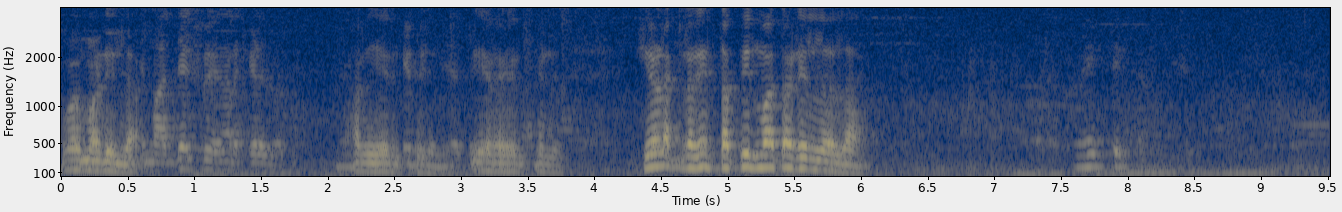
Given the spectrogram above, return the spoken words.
ಫೋನ್ ಮಾಡಿಲ್ಲ. ಅಧ್ಯಕ್ಷರು ಏನಾರು ಕೇಳಿದ್ರು? ಅದು ಏನು ಕೇಳಕ್ಕೆ ನನಗೆ ತಪ್ಪಿನ ಮಾತಾಡಿಲ್ಲಲ್ಲ. முயற்சிக்கிறேன்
